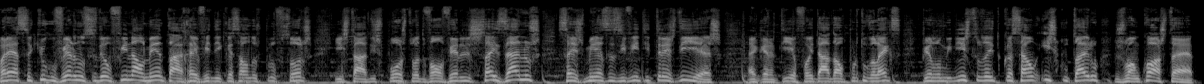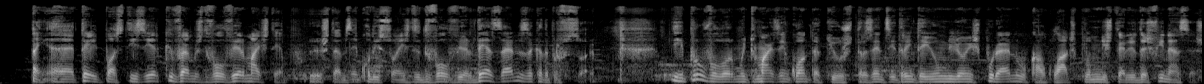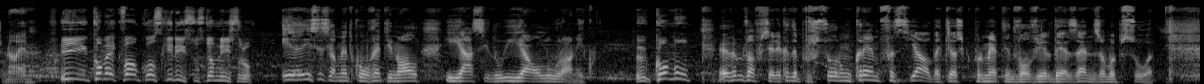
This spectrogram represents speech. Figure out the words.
Parece que o governo cedeu finalmente à reivindicação dos professores e está disposto a devolver-lhes seis anos, seis meses e 23 dias. A garantia foi dada ao Portugalex pelo ministro da Educação e escuteiro João Costa. Bem, até lhe posso dizer que vamos devolver mais tempo. Estamos em condições de devolver 10 anos a cada professor. E por um valor muito mais em conta que os 331 milhões por ano calculados pelo Ministério das Finanças, não é? E como é que vão conseguir isso, Sr. Ministro? É, essencialmente com retinol e ácido hialurónico. Como? Eh, vamos oferecer a cada professor um creme facial daqueles que prometem devolver 10 anos a uma pessoa.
